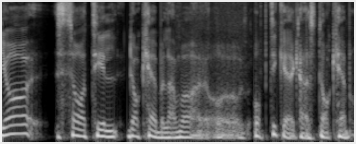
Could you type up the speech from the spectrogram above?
jag sa till Doc Hebel, han var optiker, kallas Doc Hebel,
